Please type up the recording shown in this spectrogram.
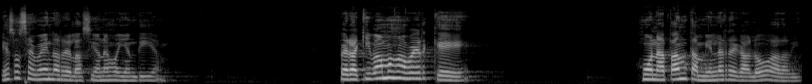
Eso se ve en las relaciones hoy en día. Pero aquí vamos a ver que Jonatán también le regaló a David.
